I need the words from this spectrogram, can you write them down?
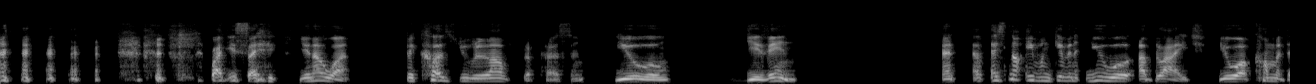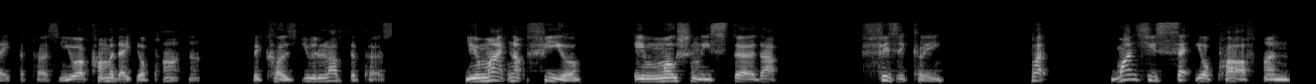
that? but you say, you know what? Because you love the person, you will give in. And uh, it's not even given, you will oblige, you will accommodate the person, you accommodate your partner because you love the person. You might not feel emotionally stirred up physically, but once you set your path on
